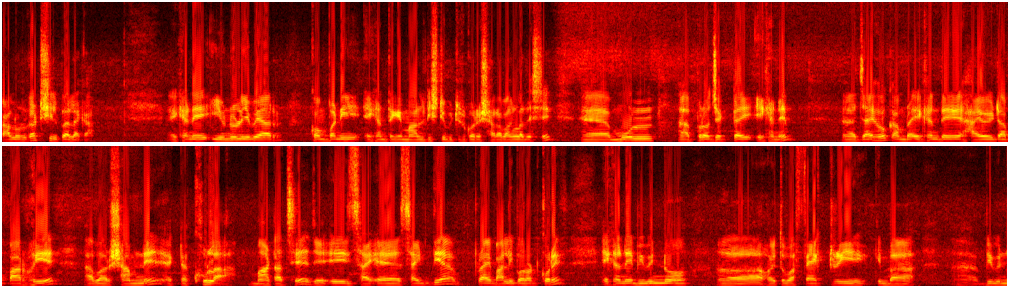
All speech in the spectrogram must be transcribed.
কালোরঘাট শিল্প এলাকা। এখানে ইউনিলিভার কোম্পানি এখান থেকে মাল ডিস্ট্রিবিউটর করে সারা বাংলাদেশে। মূল প্রজেক্টটাই এখানে। যাই হোক, আমরা এখান থেকে হাইওয়েটা পার হয়ে আবার সামনে একটা খোলা মাঠ আছে যে এই সাইড দিয়ে প্রায় বালি বরট করে এখানে বিভিন্ন হয়তোবা ফ্যাক্টরি কিংবা বিভিন্ন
